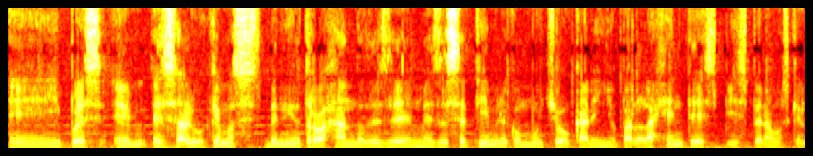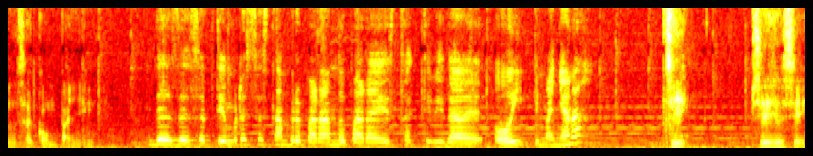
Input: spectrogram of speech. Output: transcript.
Eh, y pues em, es algo que hemos venido trabajando desde el mes de septiembre con mucho cariño para la gente y esperamos que nos acompañen. ¿Desde septiembre se están preparando para esta actividad hoy y mañana? Sí, sí, sí, sí.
